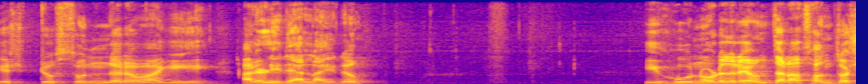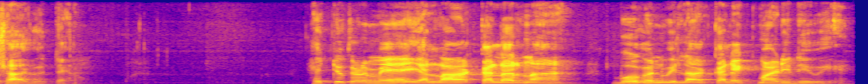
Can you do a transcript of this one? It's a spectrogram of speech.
ಎಷ್ಟು ಸುಂದರವಾಗಿ ಅರಳಿದೆ ಅಲ್ಲ ಇದು. ಈ ಹೂ ನೋಡಿದ್ರೆ ಒಂಥರ ಸಂತೋಷ ಆಗುತ್ತೆ. ಹೆಚ್ಚು ಕಡಿಮೆ ಎಲ್ಲ ಕಲರ್ನ ಬೋಗನ್ವಿಲ್ಲ ಕಲೆಕ್ಟ್ ಮಾಡಿದ್ದೀವಿ.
